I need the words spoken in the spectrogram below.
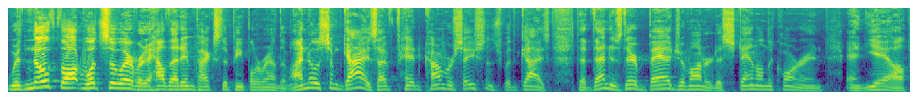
with no thought whatsoever to how that impacts the people around them. I know some guys, I've had conversations with guys that that is their badge of honor to stand on the corner and, and yell.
